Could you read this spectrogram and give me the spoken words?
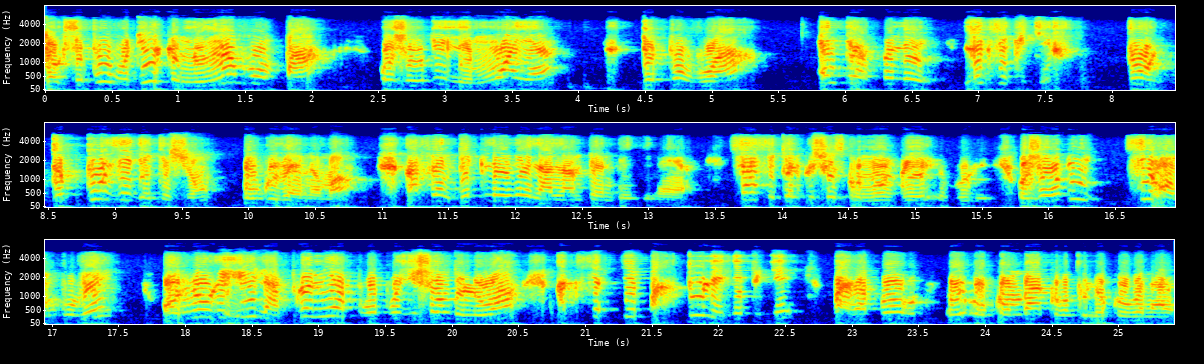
Donc c'est pour vous dire que nous n'avons pas aujourd'hui les moyens de pouvoir interpeller l'exécutif pour de poser des questions au gouvernement afin d'éclairer la lanterne des Guinéens. Ça, c'est quelque chose qu'on aurait voulu. Aujourd'hui, si on pouvait, on aurait eu la première proposition de loi acceptée par tous les députés par rapport au, combat contre le corona,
